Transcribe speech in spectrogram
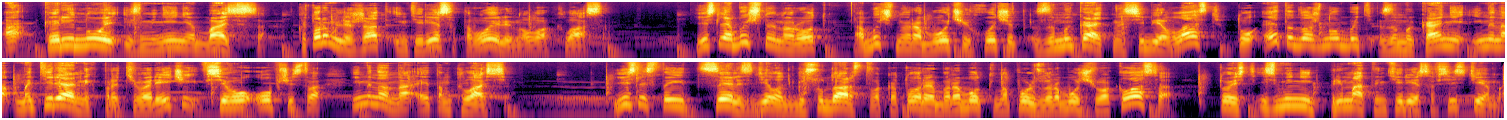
а коренное изменение базиса, в котором лежат интересы того или иного класса. Если обычный народ, обычный рабочий хочет замыкать на себе власть, то это должно быть замыкание именно материальных противоречий всего общества именно на этом классе. Если стоит цель сделать государство, которое бы работало на пользу рабочего класса, то есть изменить примат интересов системы,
